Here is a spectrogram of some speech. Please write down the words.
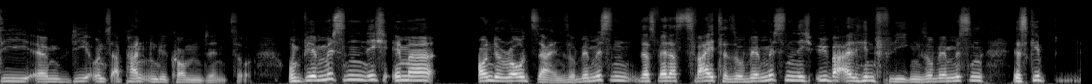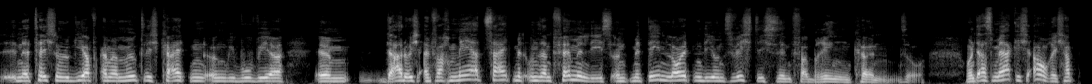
die, ähm, die uns abhanden gekommen sind. So. Und wir müssen nicht immer on the road sein. So, wir müssen, das wäre das Zweite. So, wir müssen nicht überall hinfliegen. So, wir müssen, es gibt in der Technologie auf einmal Möglichkeiten irgendwie, wo wir ähm, dadurch einfach mehr Zeit mit unseren Families und mit den Leuten, die uns wichtig sind, verbringen können. So, und das merke ich auch. Ich habe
